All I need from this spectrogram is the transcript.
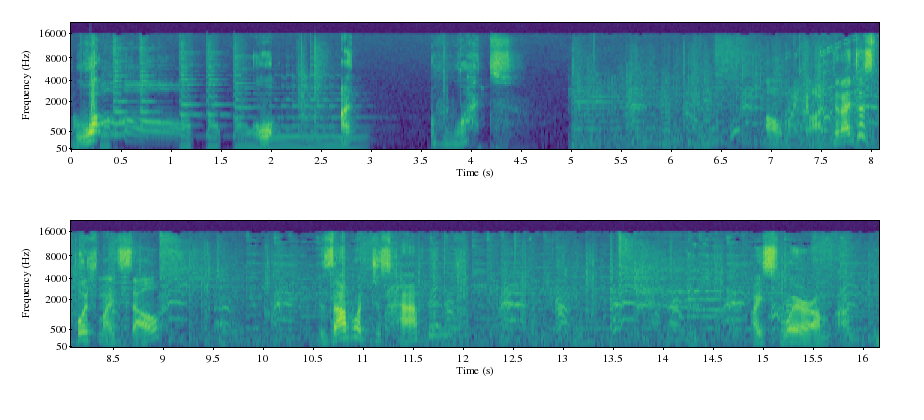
What? Oh. Oh, I. What? Oh my god. Did I just push myself? Is that what just happened? I swear, I'm. I'm.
